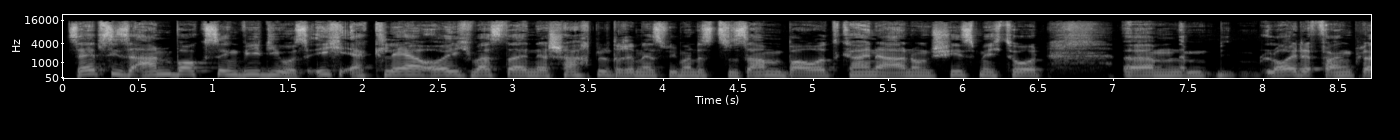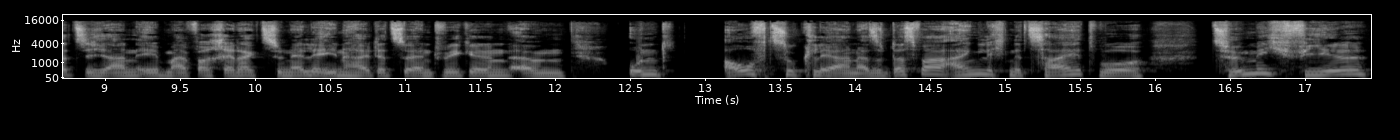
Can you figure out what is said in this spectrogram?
selbst diese Unboxing-Videos. Ich erkläre euch, was da in der Schachtel drin ist, wie man das zusammenbaut. Keine Ahnung, schieß mich tot. Ähm, Leute fangen plötzlich an, eben einfach redaktionelle Inhalte zu entwickeln ähm, und aufzuklären. Also das war eigentlich eine Zeit, wo ziemlich viel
